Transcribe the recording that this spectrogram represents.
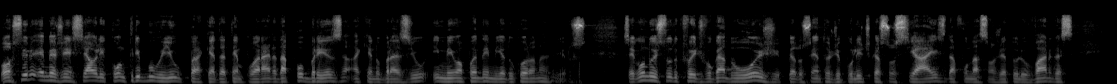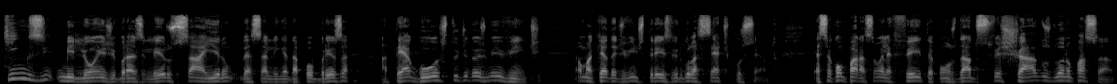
O auxílio emergencial ele contribuiu para a queda temporária da pobreza aqui no Brasil em meio à pandemia do coronavírus. Segundo o um estudo que foi divulgado hoje pelo Centro de Políticas Sociais da Fundação Getúlio Vargas, 15 milhões de brasileiros saíram dessa linha da pobreza até agosto de 2020. É uma queda de 23,7%. Essa comparação é feita com os dados fechados do ano passado.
